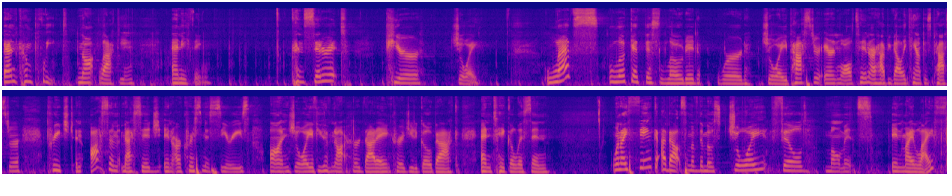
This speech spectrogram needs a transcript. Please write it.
and complete, not lacking anything. Consider it pure joy. Let's look at this loaded word, joy. Pastor Aaron Walton, our Happy Valley campus pastor, preached an awesome message in our Christmas series on joy. If you have not heard that, I encourage you to go back and take a listen. When I think about some of the most joy filled moments in my life,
